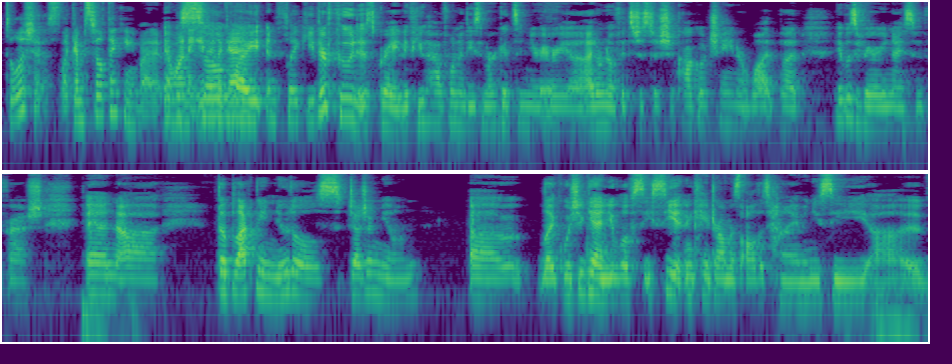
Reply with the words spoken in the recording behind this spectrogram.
delicious. Like I'm still thinking about it. I want to eat it again. light and flaky. Their food is great. If you have one of these markets in your area, I don't know if it's just a Chicago chain or what, but it was very nice and fresh. And uh, the black bean noodles, jjajangmyeon, uh, like which again you will see, see it in K dramas all the time, and you see uh,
